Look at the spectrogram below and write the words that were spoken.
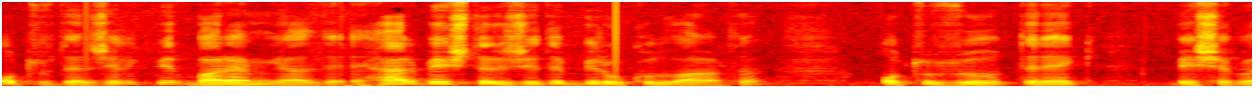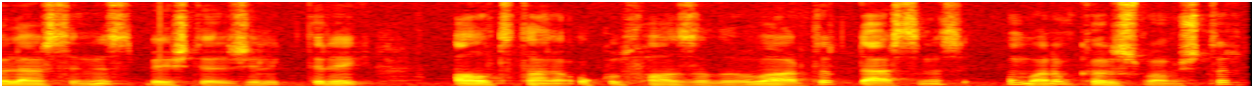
30 derecelik bir barem geldi. E, her 5 derecede bir okul vardı. 30'u direkt 5'e bölerseniz 5 derecelik direkt 6 tane okul fazlalığı vardır dersiniz. Umarım karışmamıştır.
